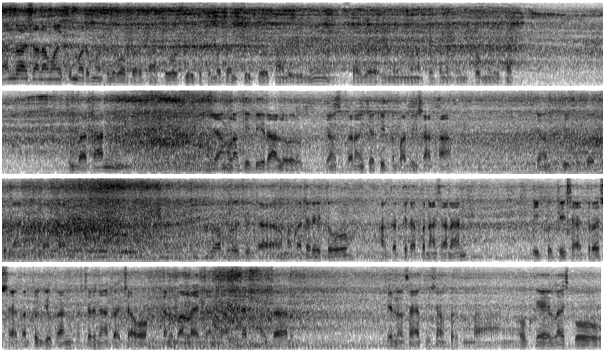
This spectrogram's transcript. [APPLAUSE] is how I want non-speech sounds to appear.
Halo assalamualaikum warahmatullahi wabarakatuh. Di kesempatan video kali ini saya ingin mengajak kalian untuk melihat jembatan yang lagi viral lur yang sekarang jadi tempat wisata yang disebut dengan jembatan 20 juta. Maka dari itu agar tidak penasaran ikuti saya terus. Saya akan tunjukkan perjalanan agak jauh. Jangan lupa like dan subscribe agar channel saya bisa berkembang. Oke okay, let's go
